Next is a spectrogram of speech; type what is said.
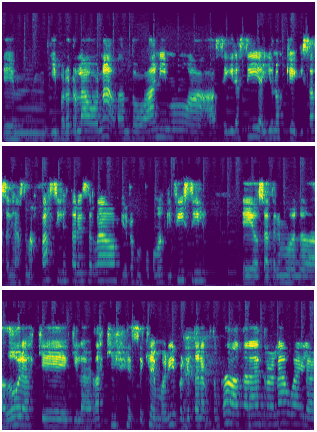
Eh, y por otro lado, nada, dando ánimo a, a, seguir así. Hay unos que quizás se les hace más fácil estar encerrados y otros un poco más difícil. Eh, o sea, tenemos nadadoras que, que, la verdad es que se quieren morir porque están acostumbradas a estar adentro del agua y, la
